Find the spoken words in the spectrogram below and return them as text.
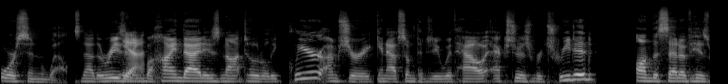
Orson Welles. Now, the reasoning Yeah. behind that is not totally clear. I'm sure it can have something to do with how extras were treated on the set of his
